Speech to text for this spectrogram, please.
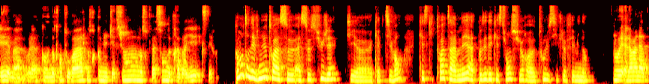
et bah, voilà notre entourage, notre communication, notre façon de travailler, etc. Comment t'en es venu, toi, à ce, à ce sujet qui est euh, captivant? Qu'est-ce qui, toi, t'a amené à te poser des questions sur euh, tout le cycle féminin? Oui, alors à la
